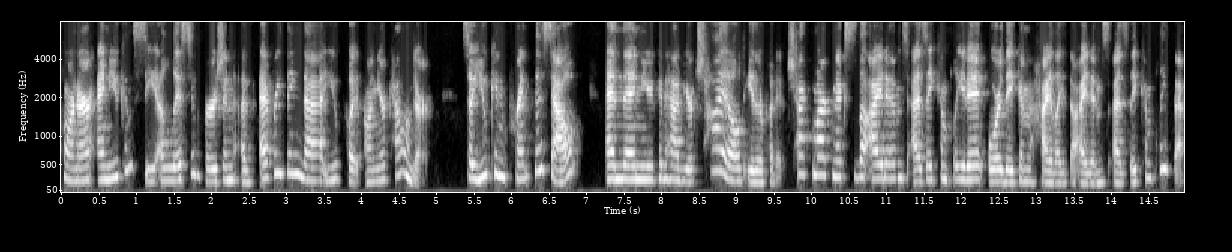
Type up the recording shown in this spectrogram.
corner and you can see a listed version of everything that you put on your calendar. So you can print this out and then you can have your child either put a check mark next to the items as they complete it or they can highlight the items as they complete them.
